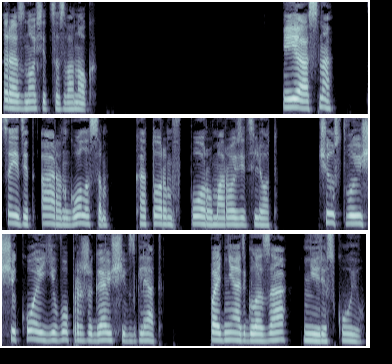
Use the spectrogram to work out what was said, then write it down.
разносится звонок. «Ясно», цедит Аарон голосом, которым впору морозить лед. Чувствую щекой его прожигающий взгляд. Поднять глаза не рискую.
